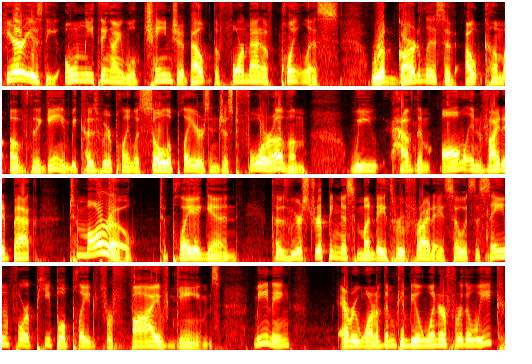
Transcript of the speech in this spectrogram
Here is the only thing I will change about the format of Pointless, regardless of outcome of the game, because we're playing with solo players and just four of them. We have them all invited back tomorrow to play again because we are stripping this Monday through Friday. So it's the same for people played for five games, meaning every one of them can be a winner for the week,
